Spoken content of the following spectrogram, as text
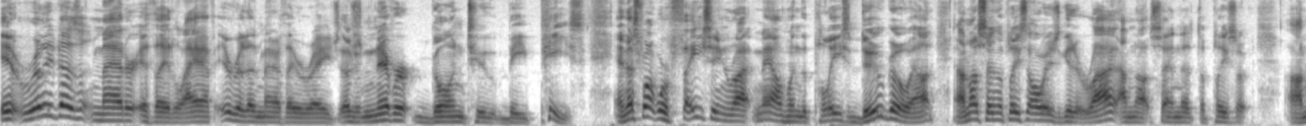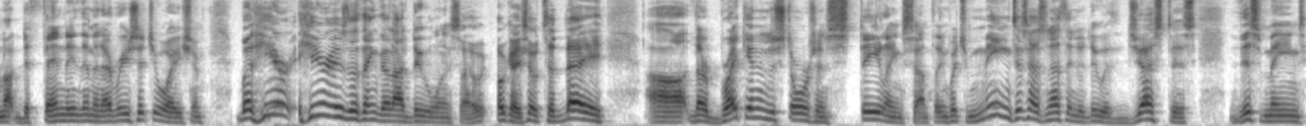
it really doesn't matter if they laugh. It really doesn't matter if they rage. There's never going to be peace. And that's what we're facing right now when the police do go out. And I'm not saying the police always get it right. I'm not saying that the police are, I'm not defending them in every situation. But here, here is the thing that I do want to say. Okay, so today uh, they're breaking into stores and stealing something, which means this has nothing to do with justice. This means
